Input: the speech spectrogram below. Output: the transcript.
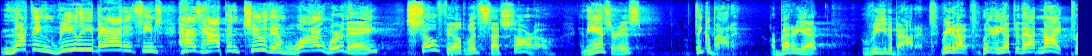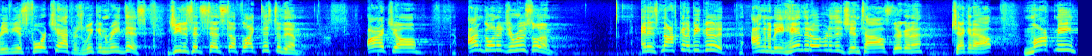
Nothing really bad, it seems, has happened to them. Why were they so filled with such sorrow? And the answer is well, think about it. Or better yet, read about it. Read about it. Leading up to that night, previous four chapters, we can read this. Jesus had said stuff like this to them All right, y'all, I'm going to Jerusalem, and it's not going to be good. I'm going to be handed over to the Gentiles. They're going to check it out, mock me,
